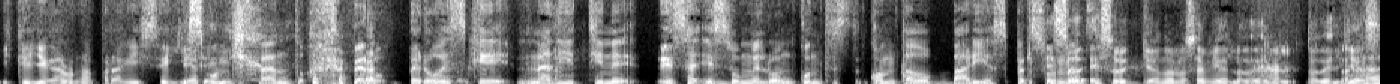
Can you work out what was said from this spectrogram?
Y que llegaron a Praga y seguía, contando. Pero, pero es que nadie tiene esa, eso me lo han contado varias personas. Eso, yo no lo sabía, lo del, lo del jazz.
